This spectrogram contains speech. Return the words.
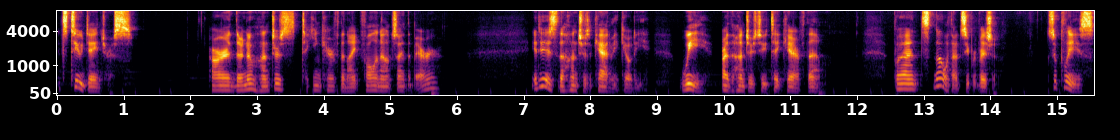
It's too dangerous. Are there no hunters taking care of the Nightfallen outside the barrier? It is the Hunters Academy, Cody. We are the hunters who take care of them. But not without supervision. So please,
